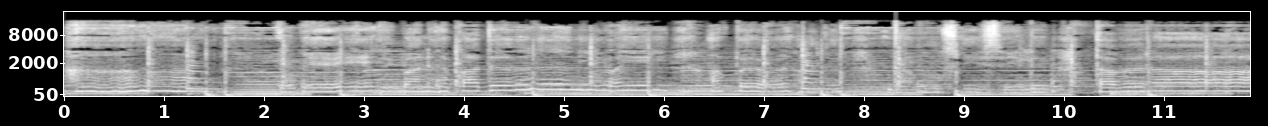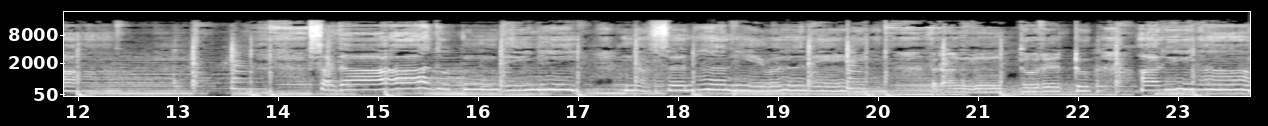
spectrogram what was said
හා ඔබේ බනපද නිවයි අප හද දම් සිසිල තවරා. සදා දුක්දිනි නසන නිවනේ රන්දුරටු අරිනා.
